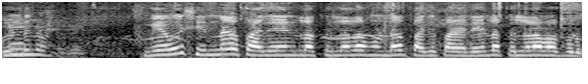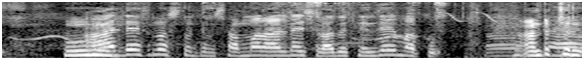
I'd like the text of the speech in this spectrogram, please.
గుండు మేము చిన్న పదేండ్ల పిల్లలం ఉండం పది పన్నెండేండ్ల పిల్లలం అప్పుడు. హాలిడేస్లో వస్తుంటాం సమ్మర్ హాలిడేస్ అదొక ఎంజాయ్ మాకు. అంటే చిన్న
